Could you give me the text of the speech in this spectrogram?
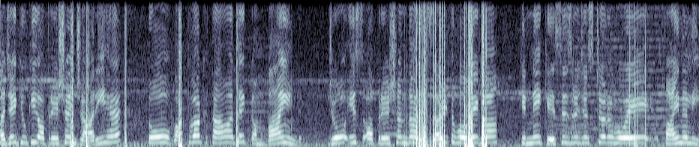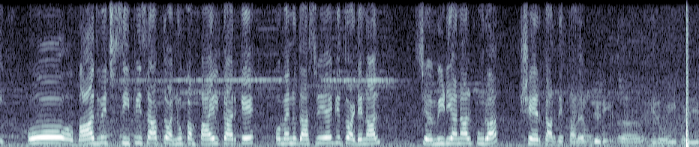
ਹਜੇ ਕਿਉਂਕਿ ਆਪਰੇਸ਼ਨ ਜਾਰੀ ਹੈ ਤੋ ਵੱਖ-ਵੱਖ ਥਾਵਾਂ ਤੇ ਕੰਬਾਈਨਡ ਜੋ ਇਸ ਆਪਰੇਸ਼ਨ ਦਾ ਰਿਜ਼ਲਟ ਹੋਵੇਗਾ ਕਿੰਨੇ ਕੇਸਿਸ ਰਜਿਸਟਰ ਹੋਏ ਫਾਈਨਲੀ ਉਹ ਬਾਅਦ ਵਿੱਚ ਸੀਪੀ ਸਾਹਿਬ ਤੁਹਾਨੂੰ ਕੰਪਾਈਲ ਕਰਕੇ ਉਹ ਮੈਨੂੰ ਦੱਸ ਰਹੇ ਹੈ ਕਿ ਤੁਹਾਡੇ ਨਾਲ ਮੀਡੀਆ ਨਾਲ ਪੂਰਾ ਸ਼ੇਅਰ ਕਰ ਦਿੱਤਾ ਜਾਏਗਾ ਜਿਹੜੀ ਹੀਰੋਇਨ ਫੜੀ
